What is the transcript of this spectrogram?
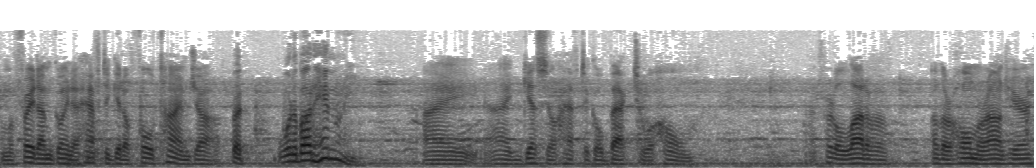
I'm afraid I'm going to have to get a full time job. But what about Henry? I I guess he'll have to go back to a home. I've heard a lot of other home around here.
